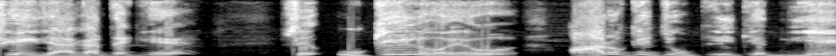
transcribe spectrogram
সেই জায়গা থেকে সে উকিল হয়েও আরও কিছু উকিলকে নিয়ে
